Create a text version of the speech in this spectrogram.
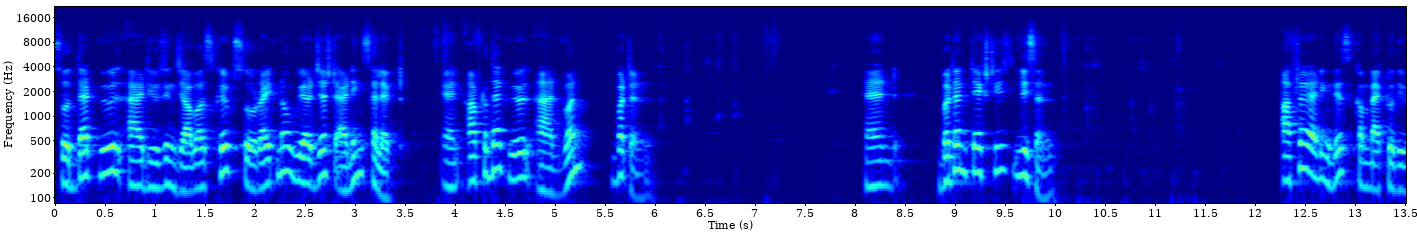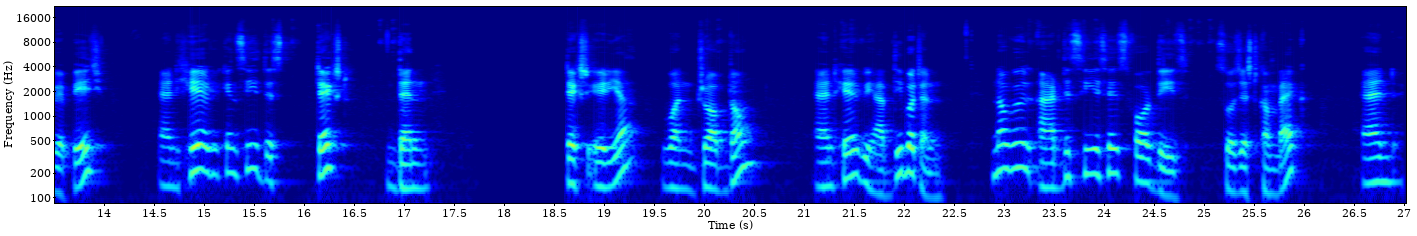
So that we will add using javascript. So right now we are just adding select. And after that we will add one button. And button text is listen. After adding this come back to the web page. And here you can see this text then text area one drop down. And here we have the button now we will add the CSS for these. So just come back and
